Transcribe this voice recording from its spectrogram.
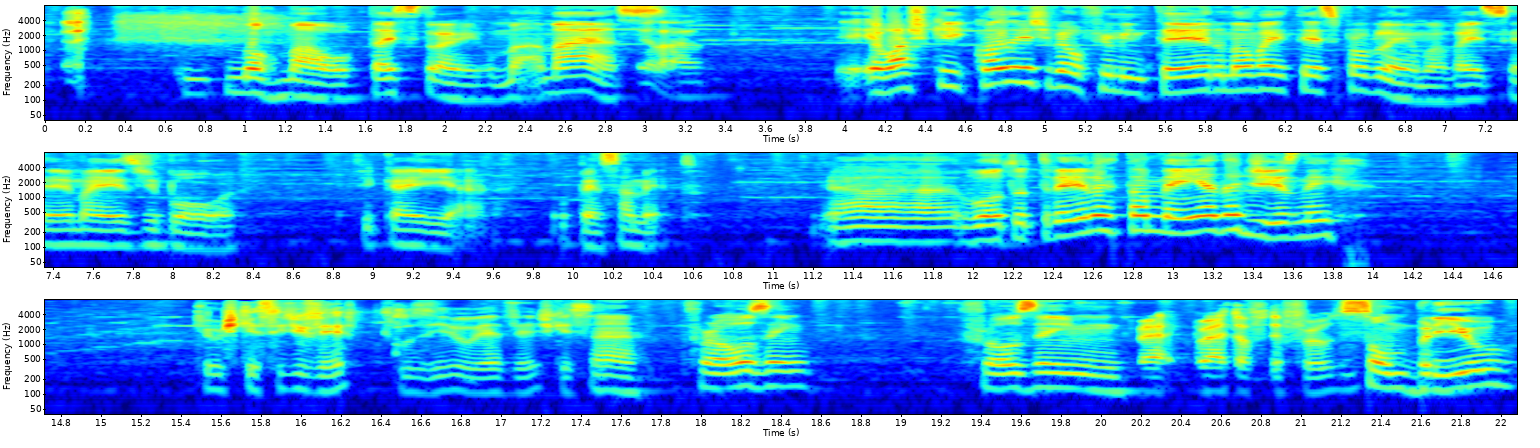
normal, tá estranho. Ma- Mas Sei lá. Eu acho que quando a gente ver o filme inteiro não vai ter esse problema, vai ser mais de boa. Fica aí ah, o pensamento. Ah, o outro trailer também é da Disney. Que eu esqueci de ver. Inclusive, eu ia ver, esqueci. É, Frozen. Frozen Bre- Breath of the Frozen. sombrio.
